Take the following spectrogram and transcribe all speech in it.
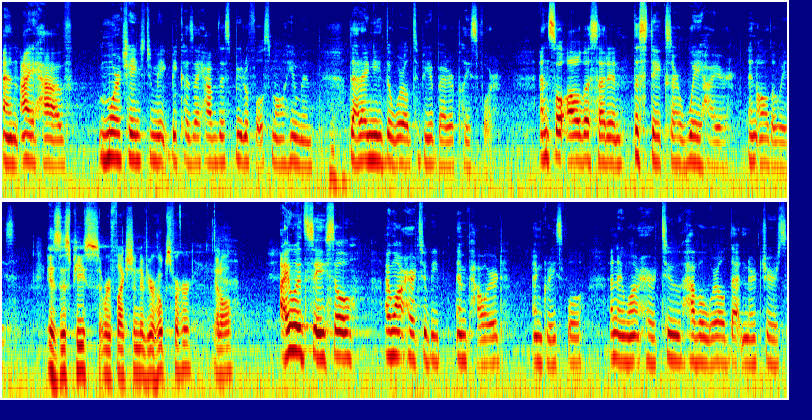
And I have more change to make because I have this beautiful small human mm-hmm. that I need the world to be a better place for. And so all of a sudden, the stakes are way higher in all the ways. Is this piece a reflection of your hopes for her at all? I would say so. I want her to be empowered and graceful, and I want her to have a world that nurtures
